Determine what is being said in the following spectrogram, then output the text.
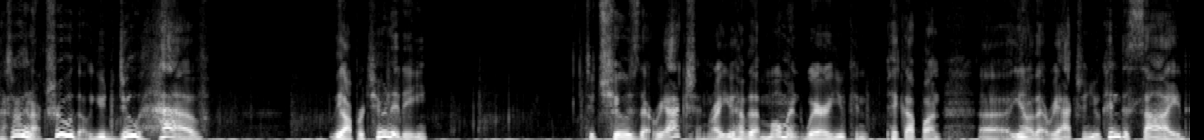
That's really not true, though. You do have the opportunity to choose that reaction, right? You have that moment where you can pick up on, uh, you know, that reaction. You can decide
